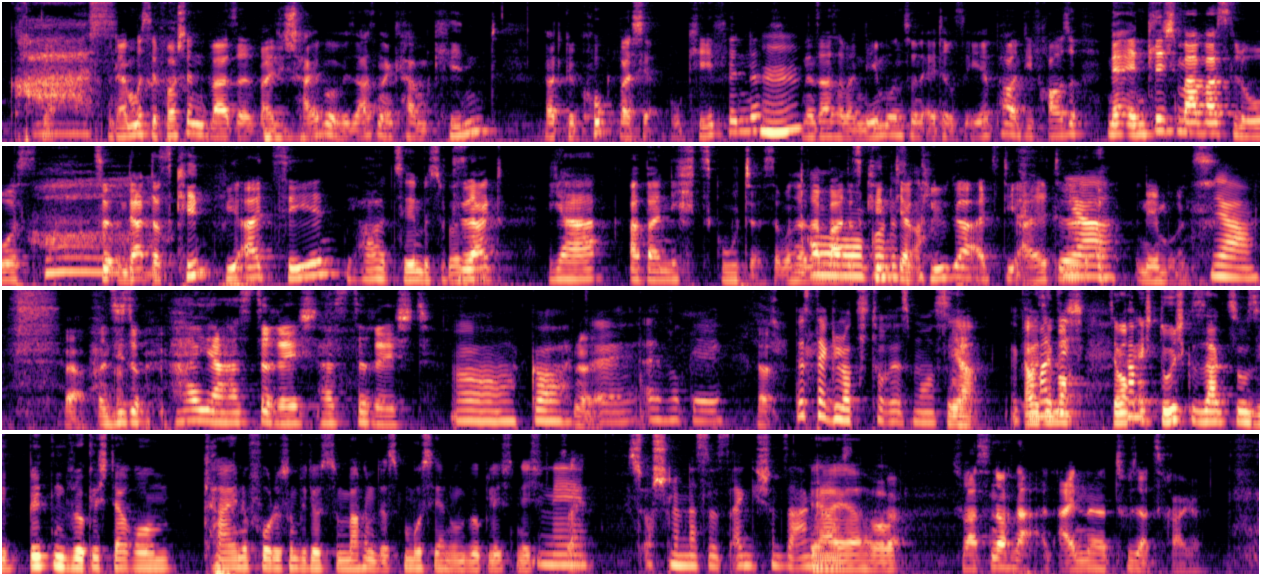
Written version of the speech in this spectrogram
Krass. Und dann musst du dir vorstellen, weil, sie- weil die Scheibe, wo wir saßen, dann kam ein Kind, hat geguckt, was ich ja okay finde. Mhm. Und dann saß aber neben uns so ein älteres Ehepaar und die Frau so, na endlich mal was los. So, und da hat das Kind, wie alt, zehn, Ja, 10 bis 12. gesagt, ja, aber nichts Gutes. Dann, muss man- war Oh, das Kind Gottes ja klüger als die Alte Ja. neben uns. Ja. Ja. Und sie so, ah ja, hast du recht, hast du recht. Oh Gott, Ja. ey. Okay. Ja. Das ist der Glotztourismus. Ja. Kann Aber sie haben, auch, sich, sie haben auch echt durchgesagt, so, sie bitten wirklich darum, keine Fotos und Videos zu machen. Das muss ja nun wirklich nicht Nee, sein. ist auch schlimm, dass du das eigentlich schon sagen Ja, musst. ja, aber Ja. Du hast noch eine, eine Zusatzfrage.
